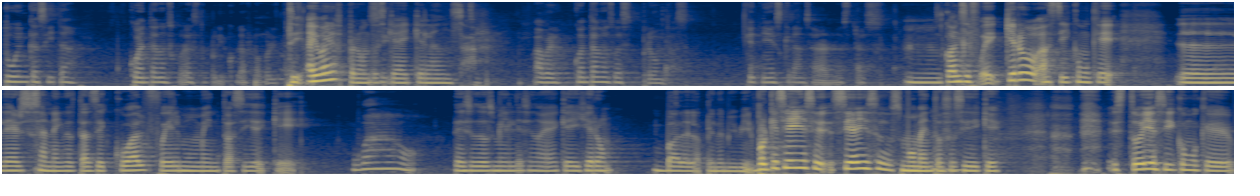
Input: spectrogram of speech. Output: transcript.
tú en casita, cuéntanos cuál es tu película favorita. Sí, hay varias preguntas Sí. que hay que lanzar. A ver, cuéntanos las preguntas que tienes que lanzar a nuestras Mm, ¿Cuál se fue? Quiero así como que leer sus anécdotas de cuál fue el momento así de que, wow, de ese 2019 que dijeron, vale la pena vivir. Porque sí hay, ese, sí hay esos momentos así de que estoy así como que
